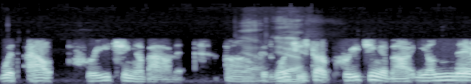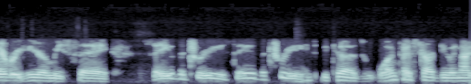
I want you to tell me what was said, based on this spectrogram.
without preaching about it. Because Yeah. once Yeah. you start preaching about it, you'll never hear me say, "Save the trees, save the trees." Because once I start doing, I,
